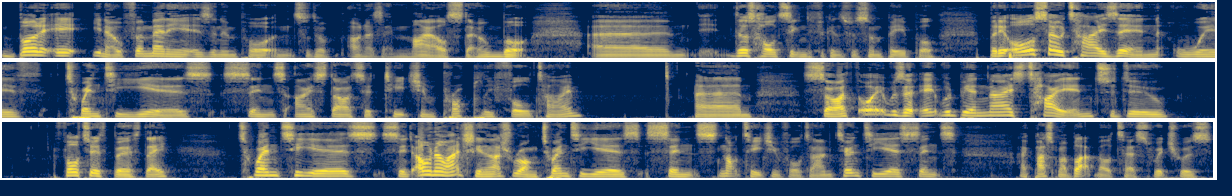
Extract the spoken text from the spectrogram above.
But it, you know, for many it is an important sort of, I don't say milestone, but um, it does hold significance for some people. But it also ties in with 20 years since I started teaching properly full time. Um, so I thought it was a, it would be a nice tie-in to do 40th birthday, 20 years since. Oh no, actually, no, that's wrong. 20 years since not teaching full time. 20 years since I passed my black belt test, which was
